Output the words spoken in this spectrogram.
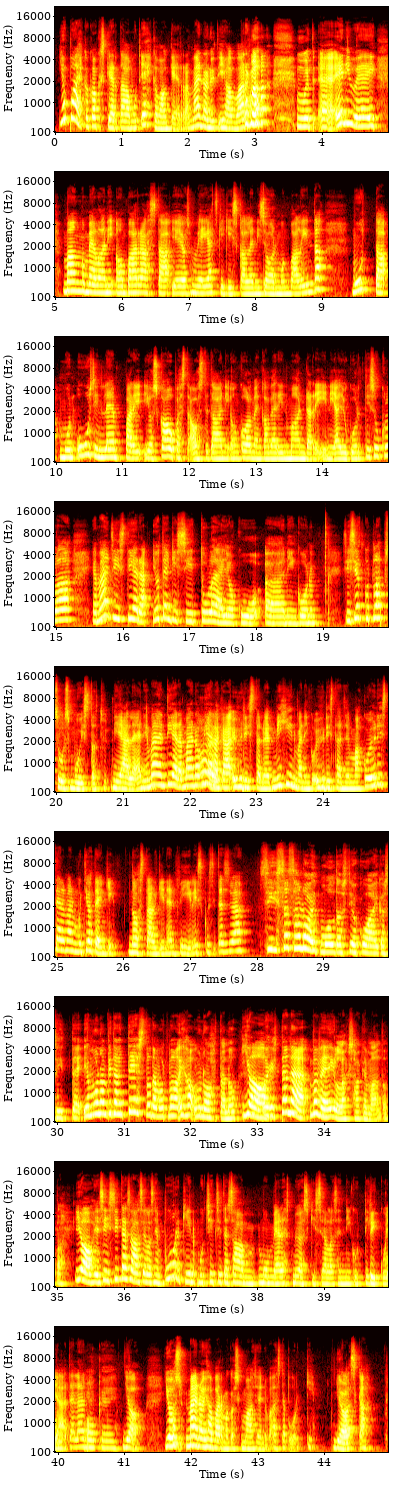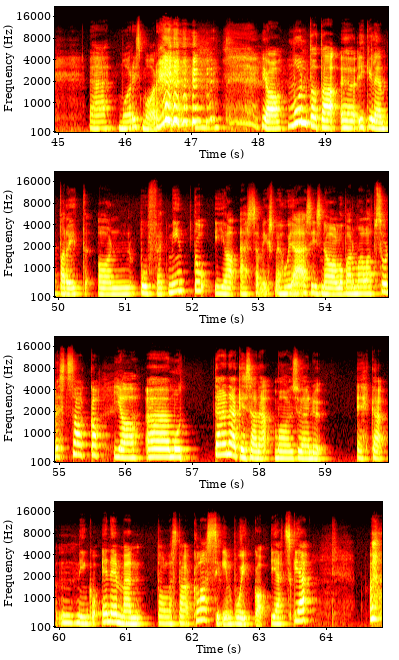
jopa ehkä kaksi kertaa, mutta ehkä vaan kerran. Mä en ole nyt ihan varma. Mutta uh, anyway, mangomeloni on parasta. Ja jos mä menen jätskikiskalle, niin se on mun valinta. Mutta mun uusin lemppari, jos kaupasta ostetaan, niin on kolmen kaverin mandariini ja jogurttisuklaa. Ja mä en siis tiedä, jotenkin siitä tulee joku, ää, niin kun, siis jotkut lapsuusmuistot mieleen. Ja mä en tiedä, mä en ole Ai. vieläkään yhdistänyt, että mihin mä niin yhdistän sen makuyhdistelmän, mutta jotenkin nostalginen fiilis, kun sitä syö. Siis sä sanoit mulla joku aika sitten, ja mun on pitänyt testata, mutta mä oon ihan unohtanut. Joo. Oikeesti tänään mä menen illaksi hakemaan tota. Joo, ja siis sitä saa sellaisen purkin, mutta sit sitä saa mun mielestä myöskin sellaisen niin tikkujäätelön. Okei. Okay. Joo. Jos, mä en ole ihan varma, koska mä oon syönyt vaan sitä purkki. Joo. Koska äh, more is more. Joo, mun tota, ikilempparit on Buffet Minttu ja SMX Mehujää, siis ne on ollut varmaan lapsuudesta saakka. Joo. Ää, mut tänä kesänä mä oon syönyt ehkä mm, niinku enemmän tollasta klassikin puikkojätskiä.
